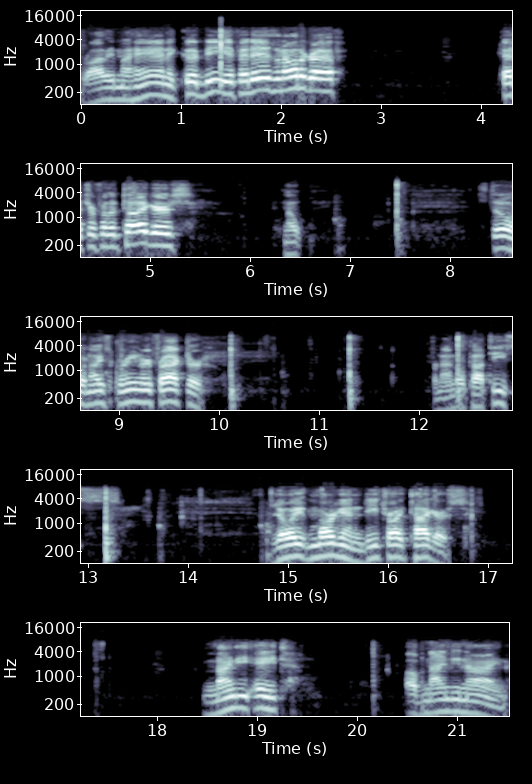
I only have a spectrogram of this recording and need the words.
Riley Mahan. It could be if it is an autograph. Catcher for the Tigers. Nope. Still a nice green refractor. Fernando Tatis. Joey Morgan, Detroit Tigers. 98 of 99.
